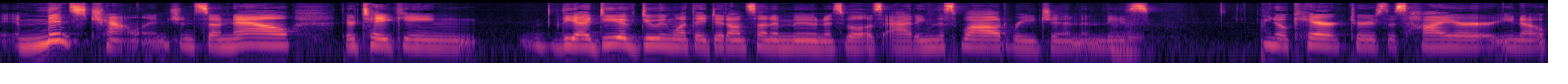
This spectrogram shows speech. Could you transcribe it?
immense challenge. And so now they're taking the idea of doing what they did on Sun and Moon as well as adding this wild region and these you know characters this higher you know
